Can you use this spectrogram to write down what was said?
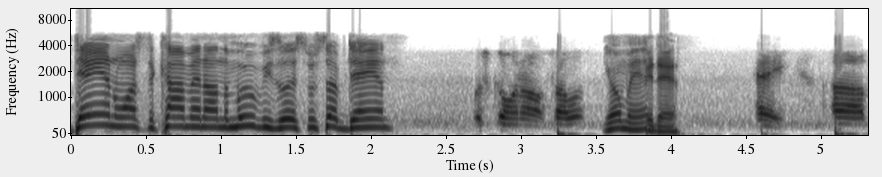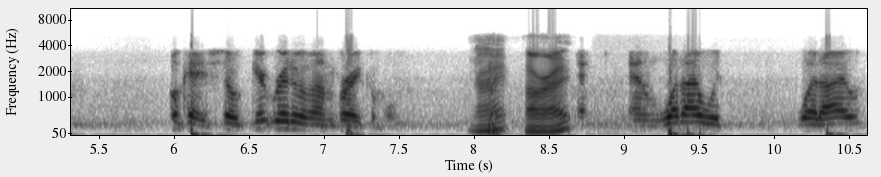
Dan wants to comment on the movies list. What's up, Dan? What's going on, fellas? Yo, man. Hey, Dan. Hey, um, okay, so get rid of Unbreakable. All right. All right. And, and what I would what I would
